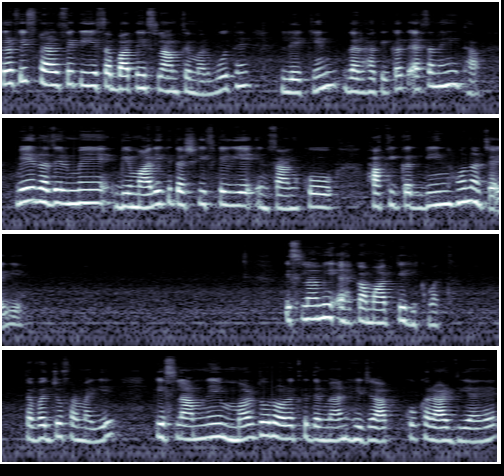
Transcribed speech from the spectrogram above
सिर्फ़ इस ख्याल से कि ये सब बातें इस्लाम से मरबूत हैं, लेकिन दर हकीकत ऐसा नहीं था। मेरी नज़र में बीमारी की तशखीस के लिए इंसान को हकीकत बीन होना चाहिए। इस्लामी अहकाम के हमत तवज्जो फरमाइए कि इस्लाम ने मर्द और औरत के दरमियान हिजाब को करार दिया है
